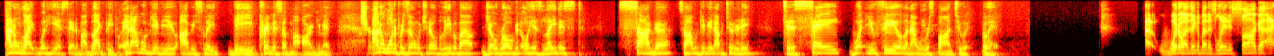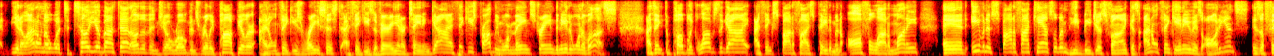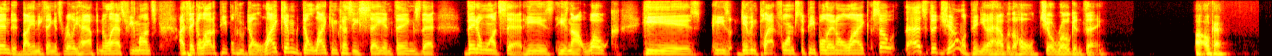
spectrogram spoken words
I don't like what he has said about black people. And I will give you, obviously, the premise of my argument. Sure. I don't want to presume what you know, believe about Joe Rogan or his latest saga. So I will give you an opportunity to say what you feel and I will mm-hmm. respond to it. Go ahead what do I think about his latest saga? I, you know, I don't know what to tell you about that other than Joe Rogan's really popular. I don't think he's racist. I think he's a very entertaining guy. I think he's probably more mainstream than either one of us. I think the public loves the guy. I think Spotify's paid him an awful lot of money. And even if Spotify canceled him, he'd be just fine because I don't think any of his audience is offended by anything that's really happened in the last few months. I think a lot of people who don't like him don't like him because he's saying things that they don't want said. He's he's not woke. He's he's giving platforms to people they don't like. So that's the general opinion I have of the whole Joe Rogan thing. Uh, okay.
